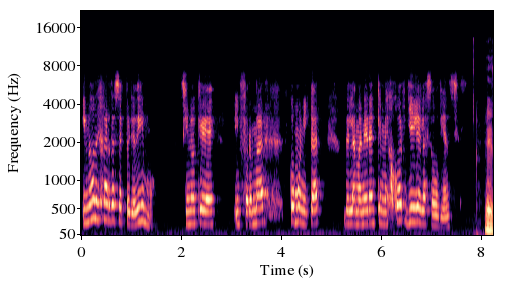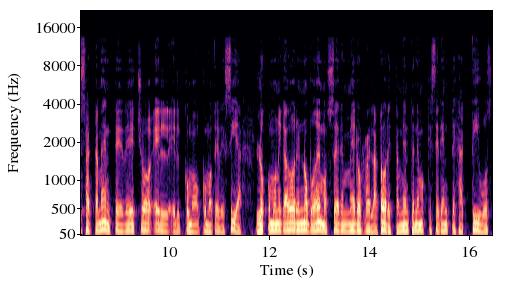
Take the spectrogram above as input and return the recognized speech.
y no dejar de ser periodismo, sino que informar, comunicar de la manera en que mejor llegue a las audiencias. Exactamente, de hecho, el, el, como, como te decía, los comunicadores no podemos ser meros relatores, también tenemos que ser entes activos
